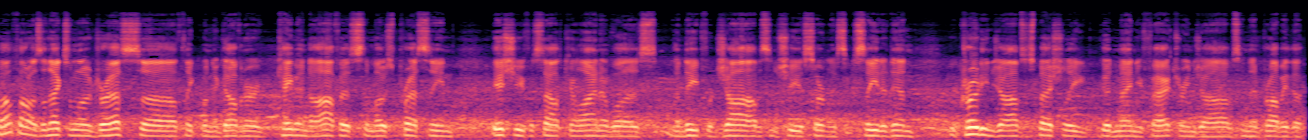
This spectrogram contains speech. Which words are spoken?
Well, I thought it was an excellent address. Uh, I think when the governor came into office, the most pressing issue for South Carolina was the need for jobs, and she has certainly succeeded in recruiting jobs, especially good manufacturing jobs. And then probably the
